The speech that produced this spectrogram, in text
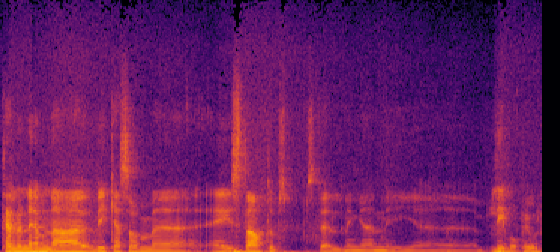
kan du nämna vilka som eh, är i startuppställningen i eh, Liverpool?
